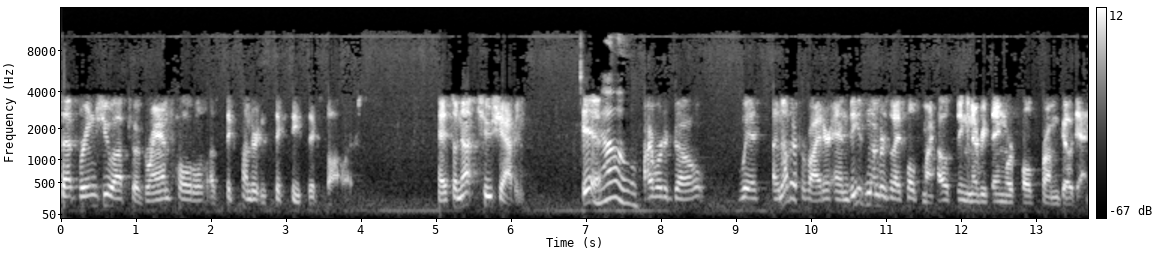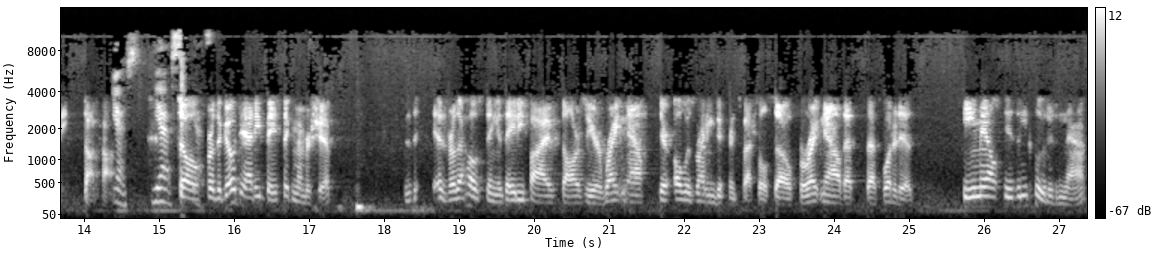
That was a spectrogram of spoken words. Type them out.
So that brings you up to a grand total of $666. Okay, so not too shabby. If No. I were to go with another provider, and these numbers that I pulled from my hosting and everything were pulled from GoDaddy.com. Yes. Yes. So yes. for the GoDaddy basic membership, for the hosting is eighty five dollars a year. Right now, they're always running different specials. So for right now, that's that's what it is. Email is included in that,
